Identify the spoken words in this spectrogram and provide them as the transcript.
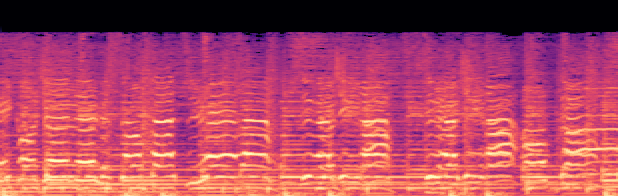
Et quand je ne le sens pas, tu es là. Tu agiras, tu agiras encore.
